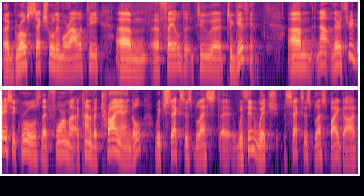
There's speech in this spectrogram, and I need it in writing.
uh, gross sexual immorality um, uh, failed to, uh, to give him. Um, now, there are three basic rules that form a, a kind of a triangle which sex is blessed, uh, within which sex is blessed by God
